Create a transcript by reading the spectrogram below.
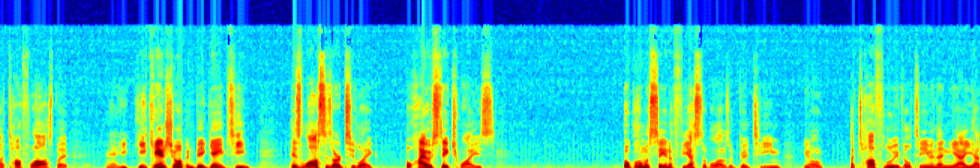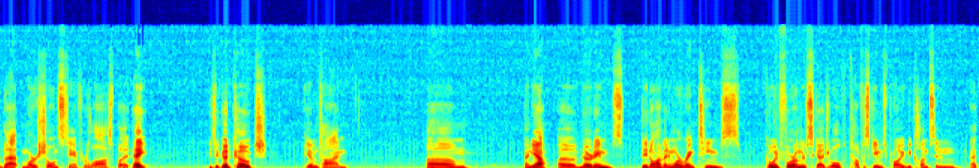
a tough loss, but man, he, he can show up in big games. He his losses are to like Ohio State twice, Oklahoma State in a Fiesta Bowl. That was a good team. You know, a tough Louisville team, and then yeah, you had that Marshall and Stanford loss. But hey, He's a good coach. Give him time. Um, and yeah, uh, Notre Dame's they don't have any more ranked teams going forward on their schedule. Toughest game is probably be Clemson at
